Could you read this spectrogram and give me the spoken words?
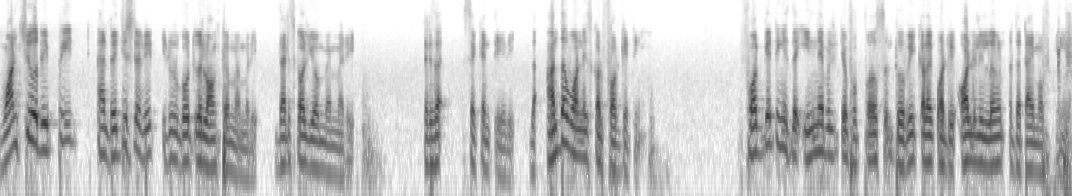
once you repeat and register it it will go to the long term memory that is called your memory that is the second theory the other one is called forgetting forgetting is the inability of a person to recollect what he already learned at the time of need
